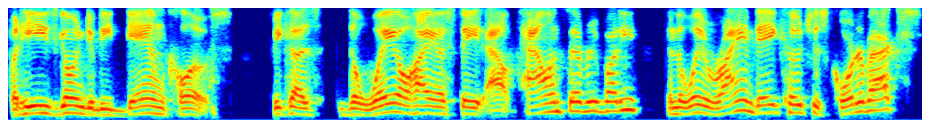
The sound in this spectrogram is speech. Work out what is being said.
but he's going to be damn close because the way Ohio State out talents everybody and the way Ryan Day coaches quarterbacks,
